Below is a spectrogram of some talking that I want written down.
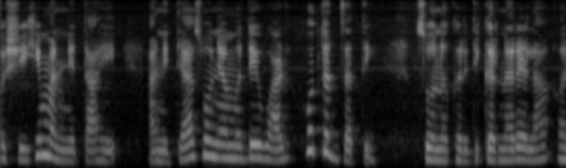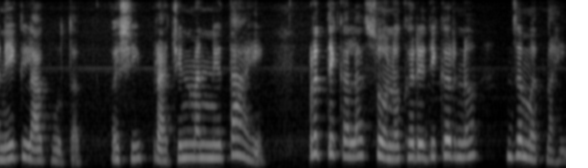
अशी ही मान्यता आहे आणि त्या सोन्यामध्ये वाढ होतच जाते. सोनं खरेदी करणाऱ्याला अनेक लाभ होतात अशी प्राचीन मान्यता आहे. प्रत्येकाला सोनं खरेदी करणं जमत नाही.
